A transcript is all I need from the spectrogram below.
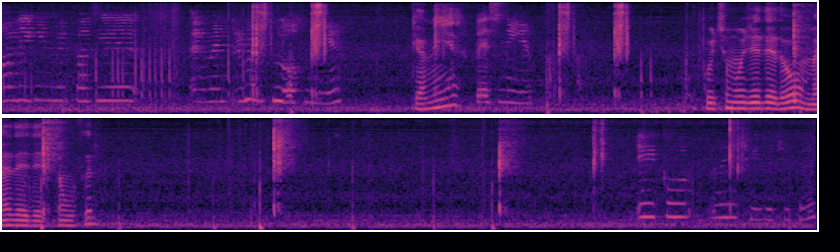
हाँ लेकिन मेरे पास ये इन्वेंटरी में स्लॉट नहीं है। क्या नहीं है? स्पेस नहीं है। कुछ मुझे दे दो मैं दे देता हूँ फिर। एक और नहीं ठीक है ठीक है।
